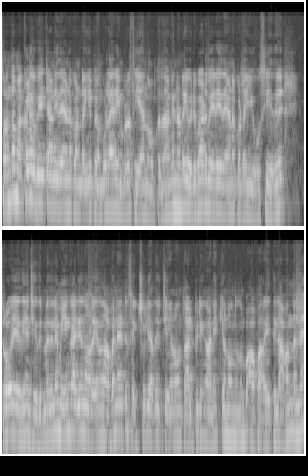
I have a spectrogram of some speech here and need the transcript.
സ്വന്തം മക്കളെ ഉപയോഗിച്ചാണ് ഇതേ കണക്കുണ്ടെങ്കിൽ പെൺപിള്ളേരെ ഇമ്പ്രസ് ചെയ്യാൻ നോക്കുന്നത്. അങ്ങനെ ഉണ്ടെങ്കിൽ ഒരുപാട് പേര് ഇതേ കണക്കുണ്ടെങ്കിൽ യൂസ് ചെയ്ത് ത്രോ ചെയ്യുകയും ചെയ്തിട്ടുണ്ട്. ഇതിലെ മെയിൻ കാര്യം എന്ന് പറയുന്നത് അവനായിട്ട് സെക്ച്വലി അത് ചെയ്യണമെന്ന് താല്പര്യം കാണിക്കണമെന്നൊന്നും പറയത്തില്ല. അവൻ തന്നെ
